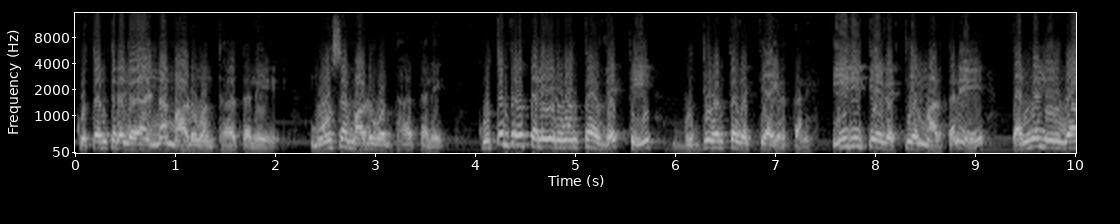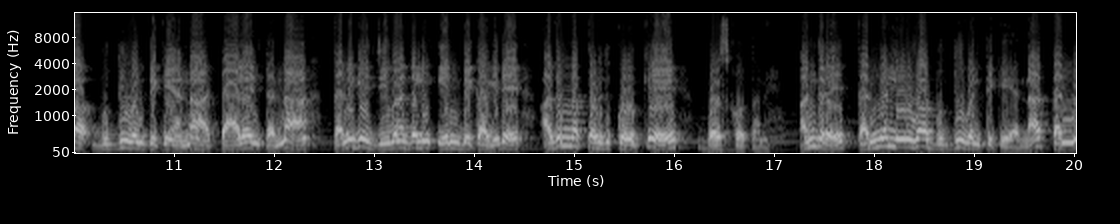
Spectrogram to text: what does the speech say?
ಕುತಂತ್ರಗಳನ್ನ ಮಾಡುವಂತಹ ತಲೆ, ಮೋಸ ಮಾಡುವಂತಹ ತಲೆ. ಕುತಂತ್ರ ತಲೆ ಇರುವಂತಹ ವ್ಯಕ್ತಿ ಬುದ್ಧಿವಂತ ವ್ಯಕ್ತಿಯಾಗಿರ್ತಾನೆ. ಈ ರೀತಿಯ ವ್ಯಕ್ತಿ ಏನ್ ಮಾಡ್ತಾನೆ? ತನ್ನಲ್ಲಿರುವ ಬುದ್ಧಿವಂತಿಕೆಯನ್ನ ಟ್ಯಾಲೆಂಟ್ ಅನ್ನ ತನಗೆ ಜೀವನದಲ್ಲಿ ಏನ್ ಬೇಕಾಗಿದೆ ಅದನ್ನ ಪಡೆದುಕೊಳ್ಳಕ್ಕೆ ಬಳಸ್ಕೊತಾನೆ ಅಂದ್ರೆ ತನ್ನಲ್ಲಿರುವ ಬುದ್ಧಿವಂತಿಕೆಯನ್ನ ತನ್ನ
